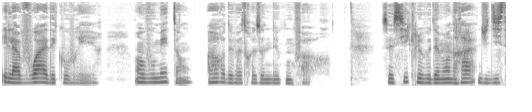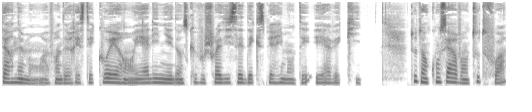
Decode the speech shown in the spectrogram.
et la voie à découvrir en vous mettant de votre zone de confort. Ce cycle vous demandera du discernement afin de rester cohérent et aligné dans ce que vous choisissez d'expérimenter et avec qui tout en conservant toutefois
